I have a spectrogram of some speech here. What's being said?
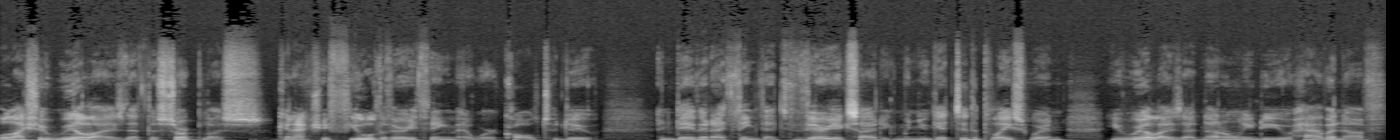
we'll actually realize that the surplus can actually fuel the very thing that we're called to do. And David, I think that's very exciting when you get to the place when you realize that not only do you have enough,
